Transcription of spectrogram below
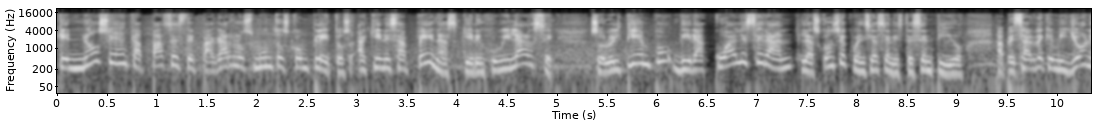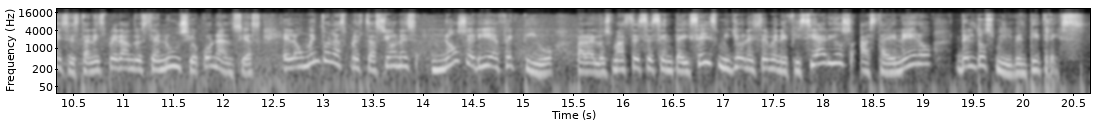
que no sean capaces de pagar los montos completos a quienes apenas quieren jubilarse. Solo el tiempo dirá cuáles serán las consecuencias en este sentido. A pesar de que millones están esperando este anuncio con ansias, el aumento en las prestaciones no sería efectivo para los más de 66 millones de beneficiarios hasta enero del 2023. place.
